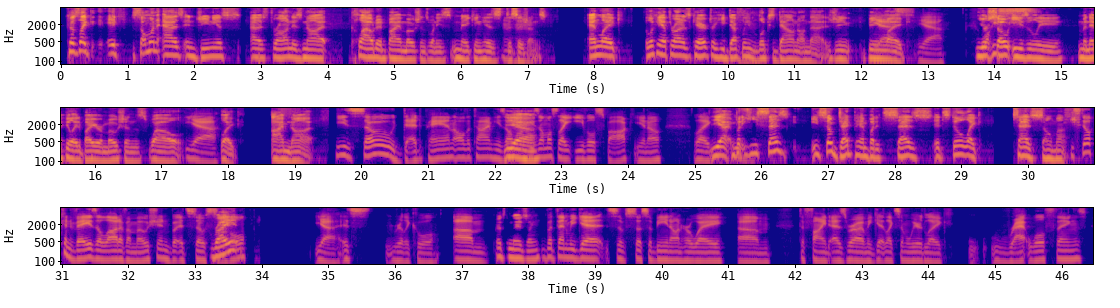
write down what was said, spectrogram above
because like if someone as ingenious as Thrawn is not clouded by emotions when he's making his Mhm. decisions, and like looking at Thrawn as a character, he definitely Mhm. looks down on that, she- being Yes, like, yeah, you're Well, so easily manipulated by your emotions, while yeah. like I'm not. He's so deadpan all the time. He's almost, Yeah. he's almost like evil Spock, you know, like Yeah, but he says he's so deadpan, but it says it still like says so much. he still conveys a lot of emotion, but it's so Right? subtle. Yeah, it's really cool. Um, It's amazing. but then we get so, so Sabine on her way um to find Ezra, and we get like some weird like rat wolf things.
